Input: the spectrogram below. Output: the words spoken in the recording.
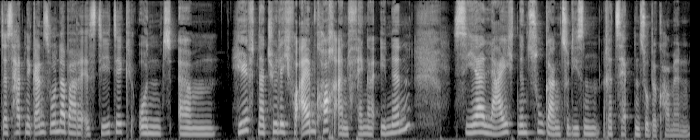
Das hat eine ganz wunderbare Ästhetik und ähm, hilft natürlich vor allem KochanfängerInnen sehr leicht einen Zugang zu diesen Rezepten zu bekommen.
